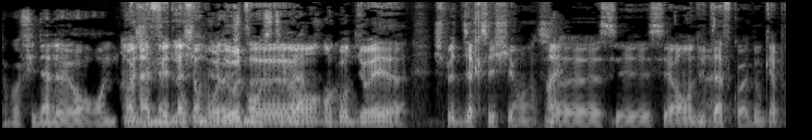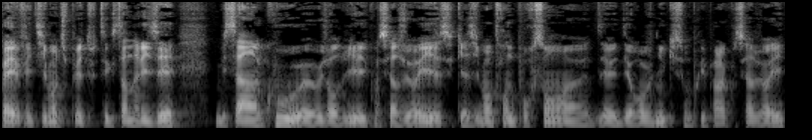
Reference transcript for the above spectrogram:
Donc au final, on, moi j'ai fait de la chambre d'hôte euh, en, en, courte durée. Euh, je peux te dire que c'est chiant. Hein. Ouais. C'est vraiment du taf quoi. Donc après effectivement tu peux tout externaliser, mais ça a un coût. Aujourd'hui les conciergeries c'est quasiment 30% des, des, revenus qui sont pris par la conciergerie.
